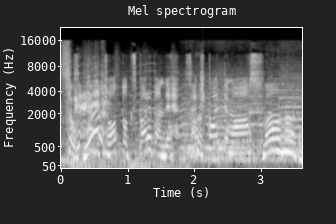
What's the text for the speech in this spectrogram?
そりゃちょっと疲れたんで先帰ってます。まあまあだ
